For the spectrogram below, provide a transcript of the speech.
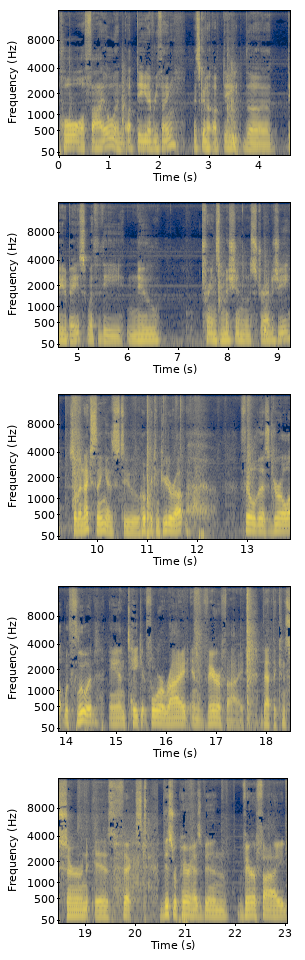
pull a file and update everything. It's going to update the database with the new transmission strategy. So the next thing is to hook the computer up, fill this girl up with fluid, and take it for a ride and verify that the concern is fixed. This repair has been verified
